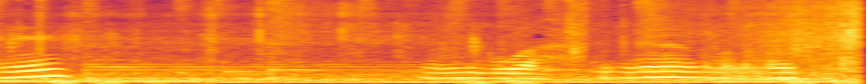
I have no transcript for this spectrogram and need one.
ini. Ini buahnya teman-teman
